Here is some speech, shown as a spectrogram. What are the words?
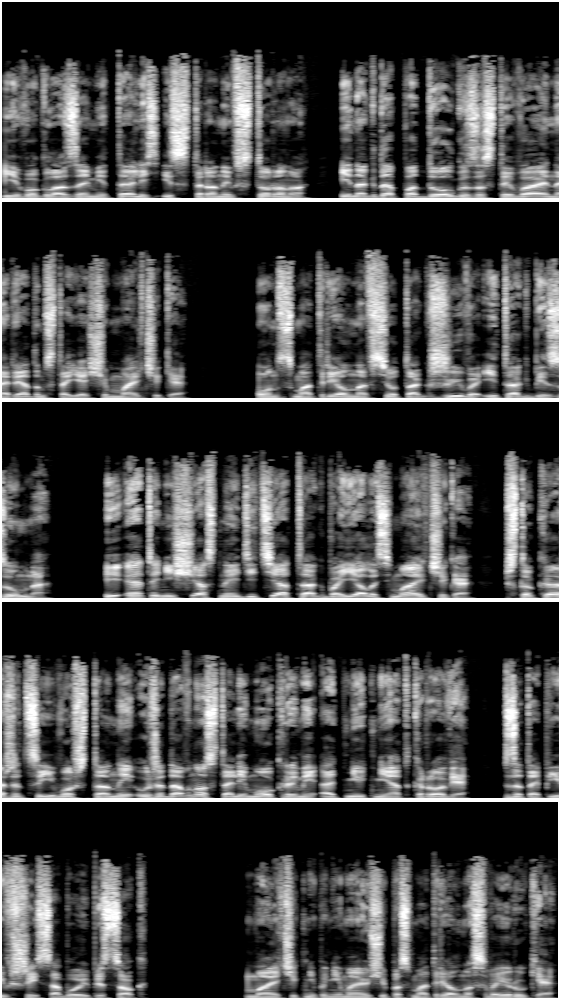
Его глаза метались из стороны в сторону, иногда подолгу застывая на рядом стоящем мальчике. Он смотрел на все так живо и так безумно. И это несчастное дитя так боялось мальчика, что, кажется, его штаны уже давно стали мокрыми отнюдь не от крови, затопившей собою песок. Мальчик, непонимающе, посмотрел на свои руки.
